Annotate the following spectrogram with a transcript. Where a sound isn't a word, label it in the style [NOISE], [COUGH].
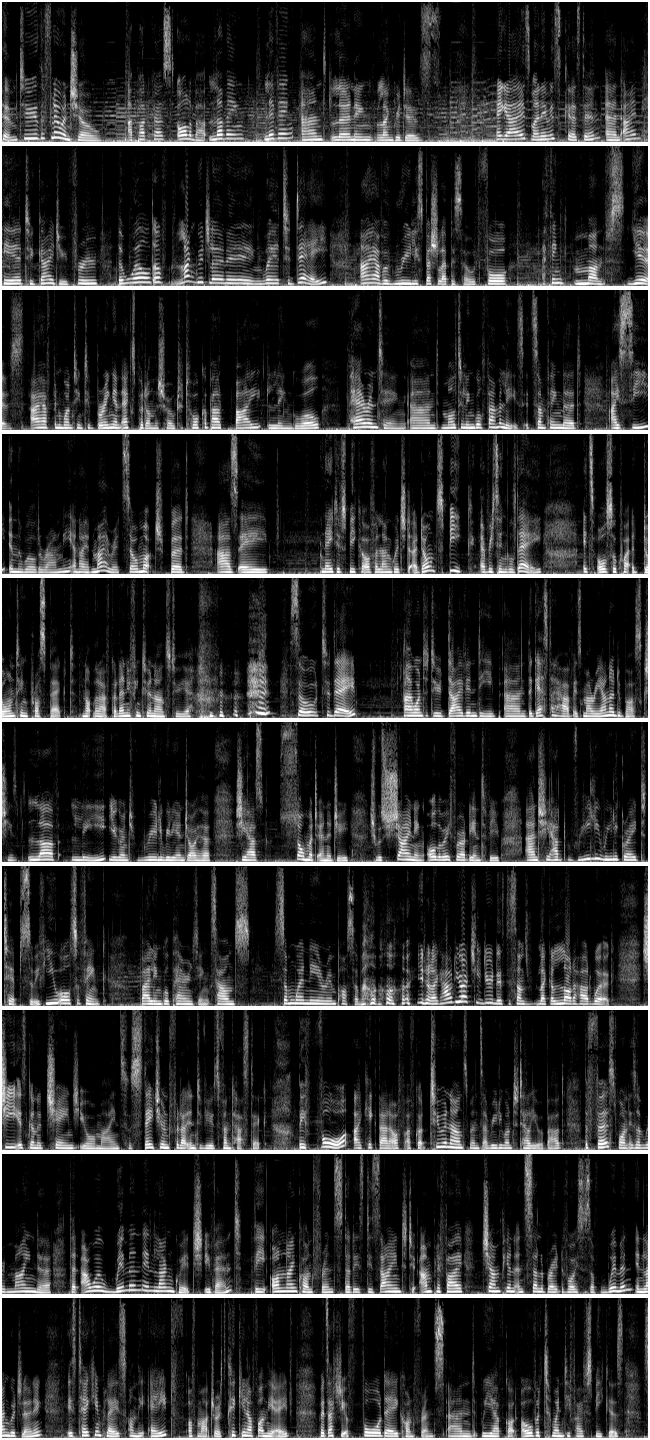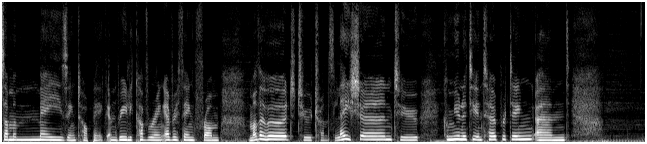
Welcome to The Fluent Show, a podcast all about loving, living, and learning languages. Hey guys, my name is Kerstin, and I'm here to guide you through the world of language learning. Where today I have a really special episode for I think months, years, I have been wanting to bring an expert on the show to talk about bilingual parenting and multilingual families. It's something that I see in the world around me and I admire it so much. But as a native speaker of a language that I don't speak every single day, it's also quite a daunting prospect. Not that I've got anything to announce to you. [LAUGHS] so today, I wanted to dive in deep, and the guest I have is Marianna du Bosq. She's lovely. You're going to really, really enjoy her. She has so much energy. She was shining all the way throughout the interview, and she had really, really great tips. So if you also think bilingual parenting sounds somewhere near impossible. [LAUGHS] you know, like, how do you actually do this? This sounds like a lot of hard work. She is going to change your mind. So stay tuned for that interview. It's fantastic. Before I kick that off, I've got two announcements I really want to tell you about. The first one is a reminder that our Women in Language event the online conference that is designed to amplify, champion, and celebrate the voices of women in language learning is taking place on the 8th of March, or it's kicking off on the 8th, but it's actually a four day conference, and we have got over 25 speakers, some amazing topic, and really covering everything from motherhood to translation to community interpreting and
